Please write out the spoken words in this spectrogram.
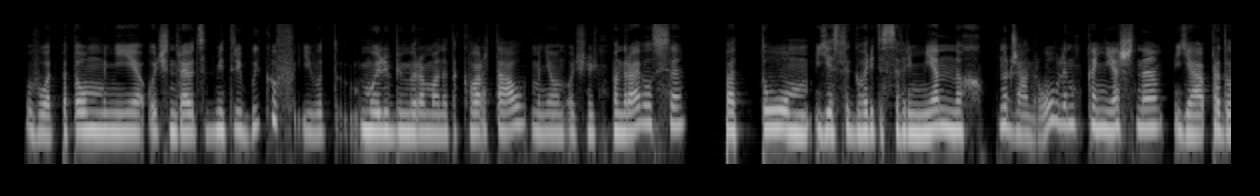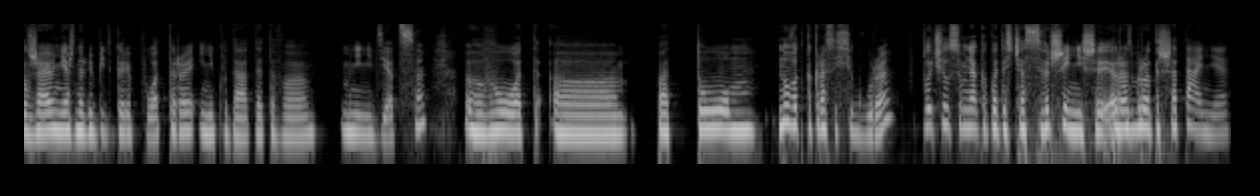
Вот. Потом мне очень нравится Дмитрий Быков, и вот мой любимый роман — это «Квартал». Мне он очень-очень понравился. Потом, если говорить о современных, ну, Джан Роулинг, конечно. Я продолжаю нежно любить Гарри Поттера, и никуда от этого мне не деться. Вот. А, потом, ну, вот как раз и Сигура, получился у меня какой-то сейчас совершеннейший разброд и шатание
